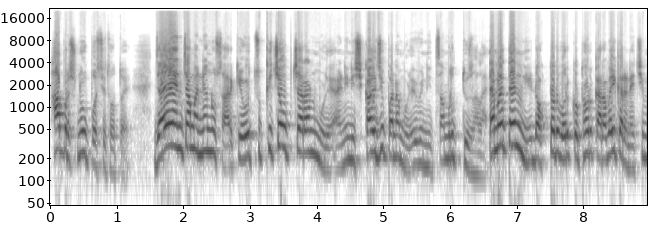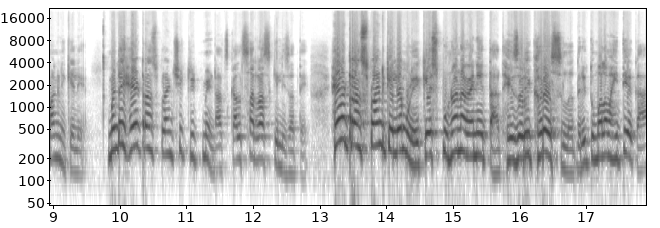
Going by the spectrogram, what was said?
हा प्रश्न उपस्थित होतोय. जया यांच्या म्हणण्यानुसार केवळ चुकीच्या उपचारांमुळे आणि निष्काळजीपणामुळे विनीतचा मृत्यू झाला त्यामुळे त्यांनी डॉक्टरवर कठोर कारवाई करण्याची मागणी केली आहे. म्हणजे हेअर ट्रान्सप्लांटची ट्रीटमेंट आजकाल सर्रास केली जाते. हेअर ट्रान्सप्लांट केल्यामुळे केस पुन्हा नव्याने येतात. हे जरी खरं असलं तरी तुम्हाला माहिती आहे का?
